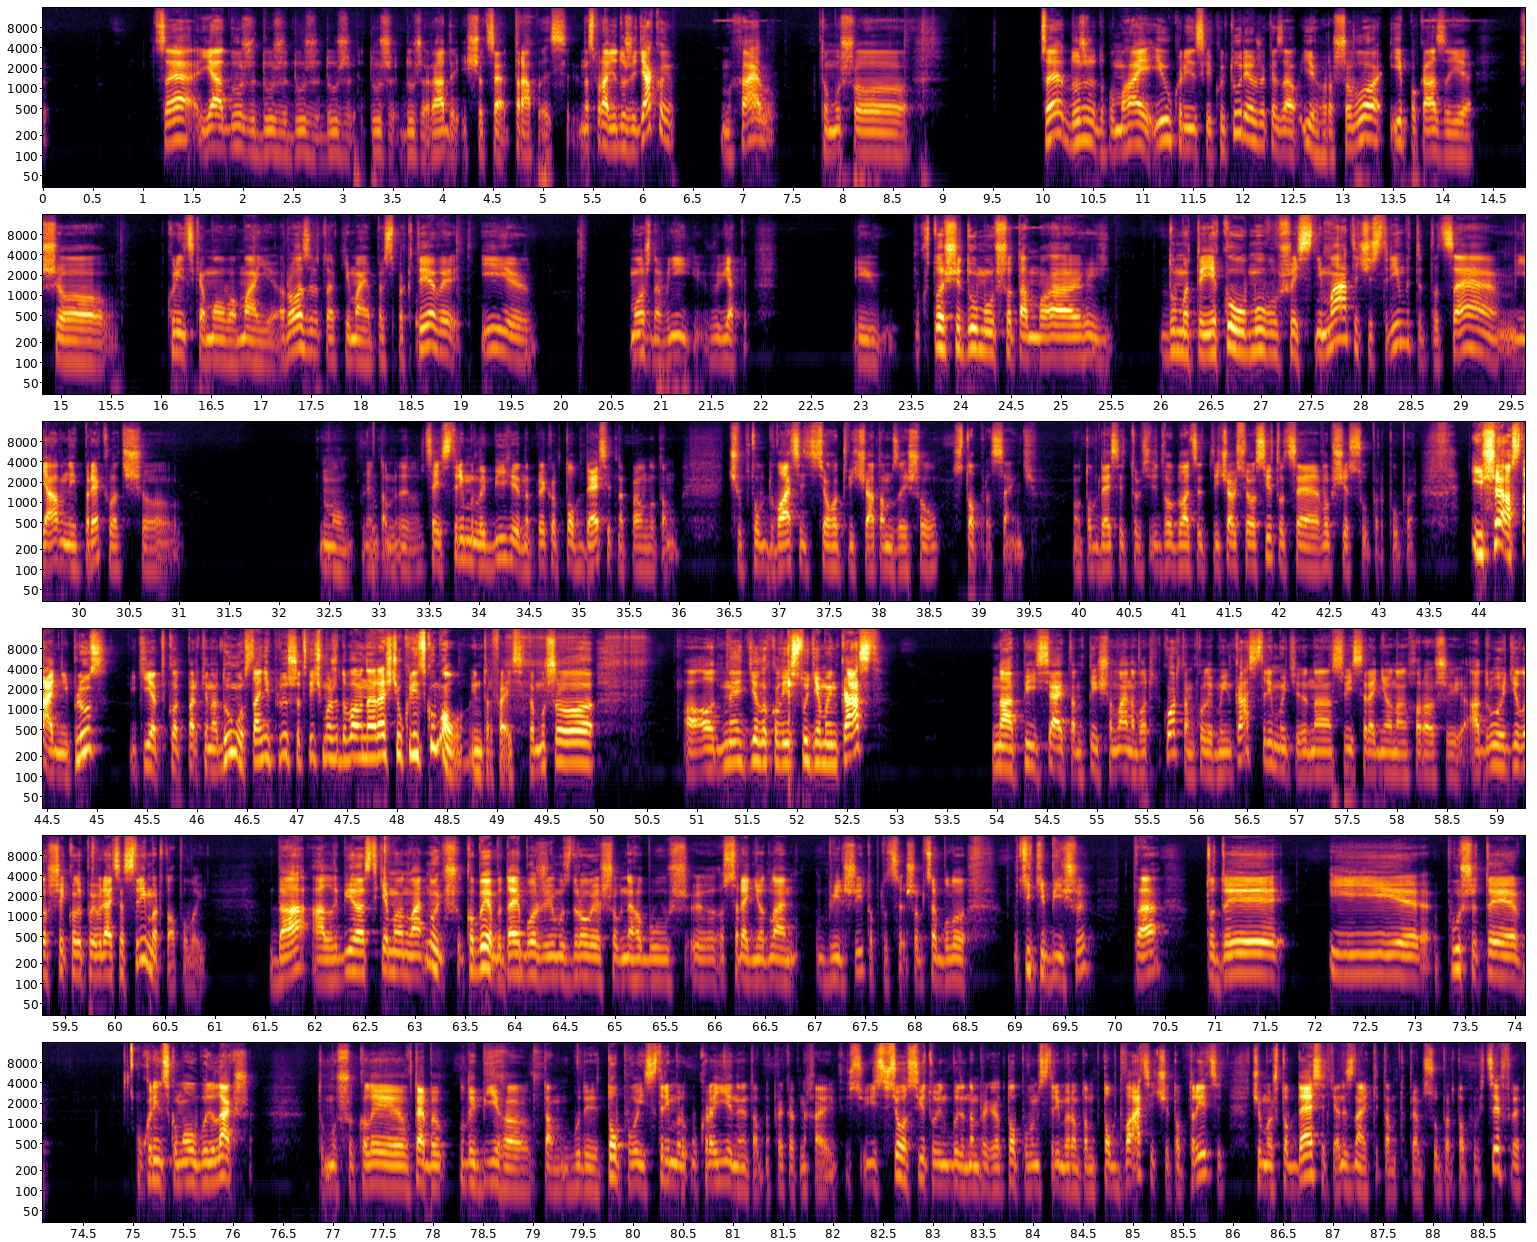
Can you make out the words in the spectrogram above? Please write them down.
це я дуже, дуже, дуже, дуже, дуже, дуже радий, що це трапилось. Насправді дуже дякую, Михайлу, тому що це дуже допомагає і українській культурі, я вже казав, і грошово, і показує, що українська мова має розвиток і має перспективи, і можна в ній як. І хто ще думав, що там думати, яку умову щось знімати чи стрімити, то це явний приклад, що. Ну, блін, там е, цей стрім Лебіги, наприклад, топ-10, напевно, там, чи в топ-20 цього твіча там зайшов 100%. Ну, топ-10, топ-20 твіча всього світу це взагалі супер-пупер. І ще останній плюс, який я так от перки надумав, останній плюс, що Twitch може додати нарешті українську мову в інтерфейсі. Тому що одне діло, коли є студія Майнкаст на 50 там, тисяч онлайн або рекорд, там, коли Майнкаст стрімить на свій середній онлайн хороший, а друге діло, ще коли появляється стрімер топовий. Да, але бігає з такими онлайн. Ну, коби, дай Боже йому здоров'я, щоб в нього був е, середній онлайн більший, тобто це, щоб це було тільки більше, та, тоді і пушити українську мову буде легше. Тому що коли в тебе буде біга, там буде топовий стрімер України, там, наприклад, нехай із всього світу він буде, наприклад, топовим стрімером там топ-20 чи топ-30, чи може топ-10, я не знаю, які там прям супер топові цифри.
